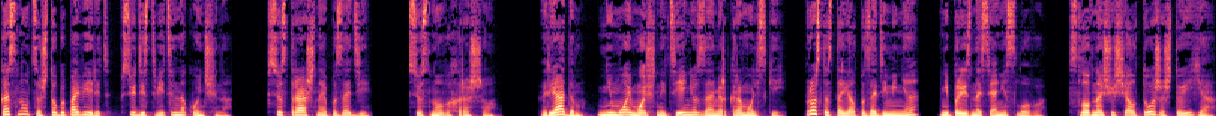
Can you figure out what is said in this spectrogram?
Коснуться, чтобы поверить, все действительно кончено. Все страшное позади, все снова хорошо. Рядом, не мой мощной тенью, замер Крамольский. Просто стоял позади меня, не произнося ни слова словно ощущал то же, что и я.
